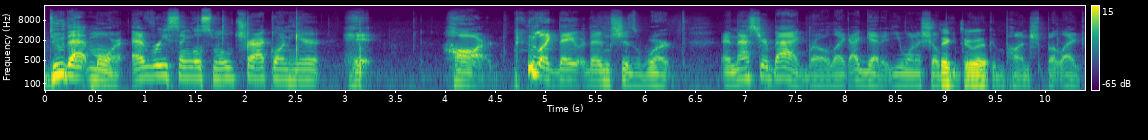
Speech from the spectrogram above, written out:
do that more. Every single smooth track on here hit hard. like they them shits worked. And that's your bag, bro. Like I get it. You want to show Stick people you it. can punch, but like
